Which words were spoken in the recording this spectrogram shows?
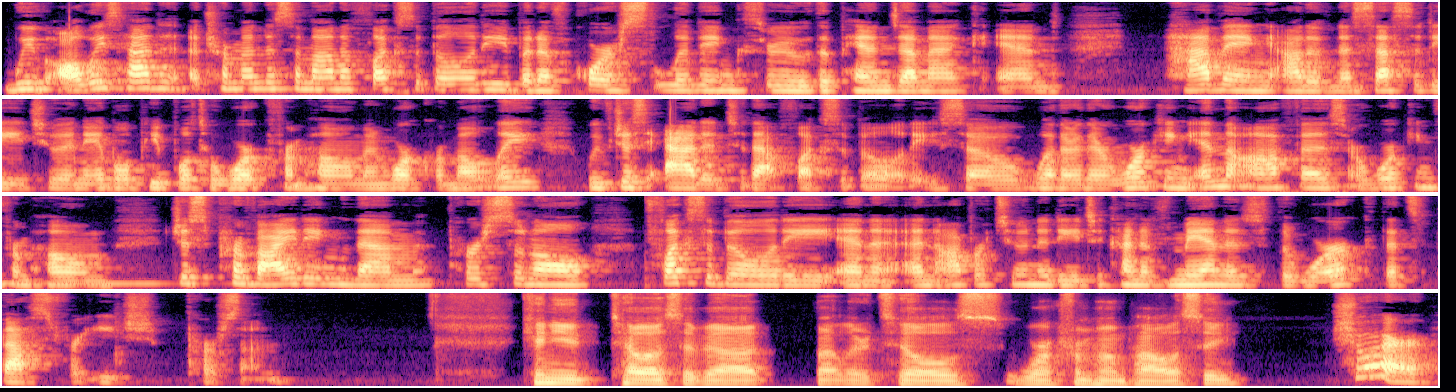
We've always had a tremendous amount of flexibility, but of course, living through the pandemic and having out of necessity to enable people to work from home and work remotely, we've just added to that flexibility. So whether they're working in the office or working from home, just providing them personal flexibility and an opportunity to kind of manage the work that's best for each person. Can you tell us about Butler/Till's work from home policy? Sure.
